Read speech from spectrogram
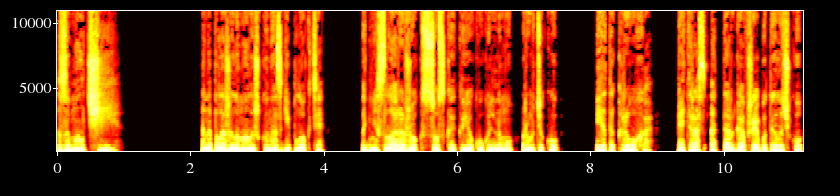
замолчи». Она положила малышку на сгиб локтя, поднесла рожок с соской к ее кукольному ротику, и эта кроха, пять раз отторгавшая бутылочку,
